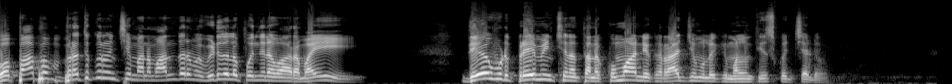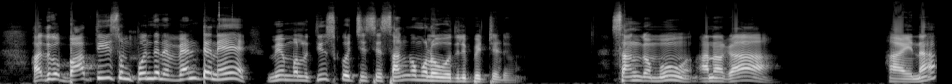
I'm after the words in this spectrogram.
ఓ పాప బ్రతుకు నుంచి మనం అందరం విడుదల పొందిన వారమై దేవుడు ప్రేమించిన తన కుమారుని యొక్క రాజ్యములోకి మనల్ని తీసుకొచ్చాడు. అదిగో బాప్తీసం పొందిన వెంటనే మిమ్మల్ని తీసుకొచ్చేసి సంఘములో వదిలిపెట్టాడు. సంఘము అనగా ఆయన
